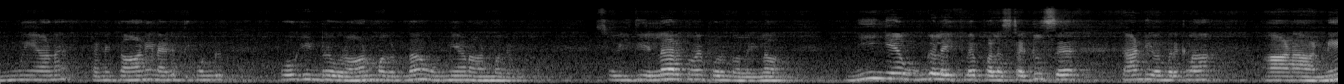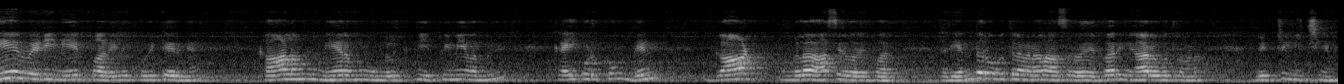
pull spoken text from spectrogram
உண்மையான தன்னை தானே நகர்த்தி கொண்டு போகின்ற ஒரு ஆண்மகன் தான் உண்மையான ஆண்மகன். ஸோ இது எல்லாருக்குமே பொருந்தும் இல்லைங்களா? நீங்கள் உங்கள் லைஃப்பில் பல ஸ்ட்ரகிள்ஸை தாண்டி வந்திருக்கலாம். ஆனால் நேர் வழி நேர்பாதையில் போயிட்டே இருங்க. காலமும் நேரமும் உங்களுக்கு எப்பயுமே வந்து கை கொடுக்கும். தென் காட் உங்களை ஆசீர்வதிப்பார். அது எந்த ரூபத்தில் வேணாலும் ஆசீர்வதிப்பார் யார் ரூபத்தில் வேணாலும். வெற்றி நிச்சயம்.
